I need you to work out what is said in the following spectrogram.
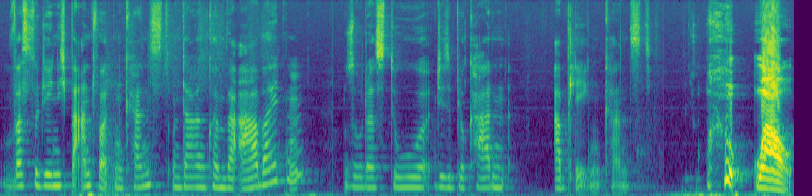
was du dir nicht beantworten kannst und daran können wir arbeiten, so dass du diese Blockaden ablegen kannst. Wow.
